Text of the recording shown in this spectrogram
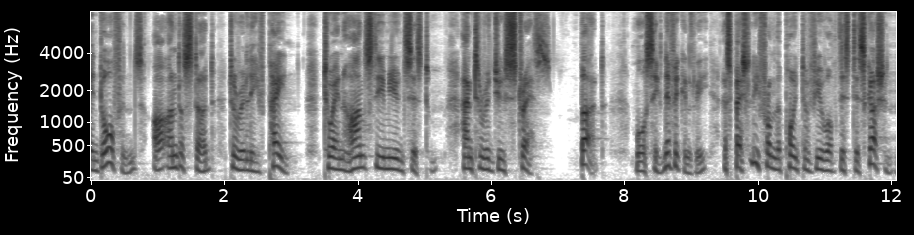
Endorphins are understood to relieve pain, to enhance the immune system, and to reduce stress. But more significantly, especially from the point of view of this discussion,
